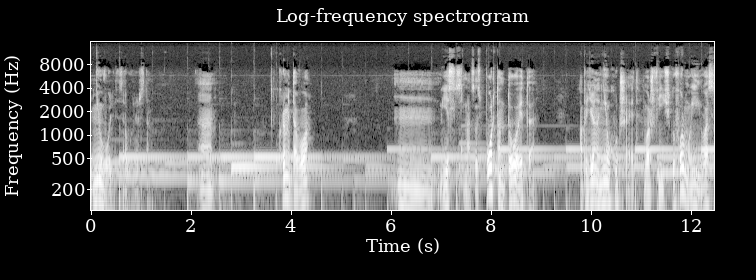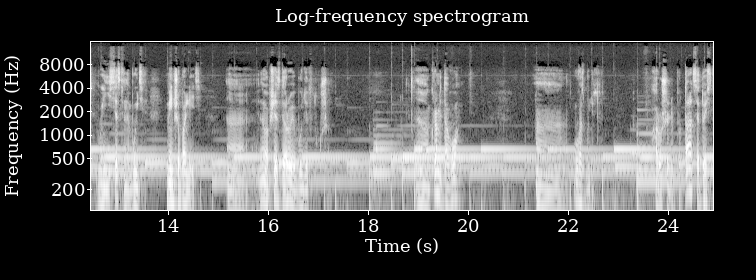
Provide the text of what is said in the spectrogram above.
не уволят из-за возраста. А, кроме того, если заниматься спортом, то это определенно не ухудшает вашу физическую форму, и вас, вы, естественно, будете меньше болеть. А, ну, вообще здоровье будет лучше. А, кроме того, у вас будет хорошая репутация, то есть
